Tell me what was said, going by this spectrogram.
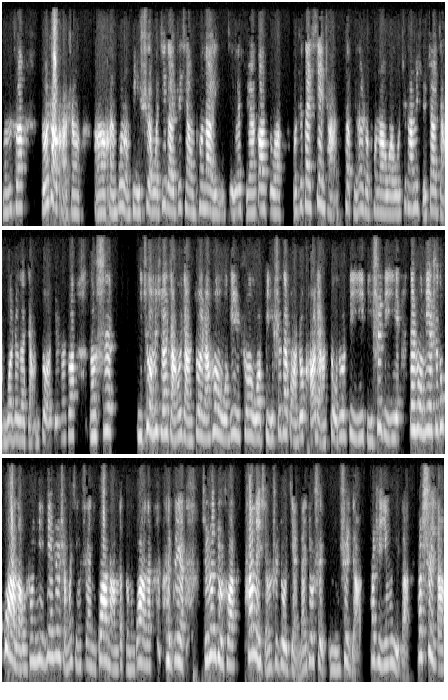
我们说多少考生？呃，很不容易。笔试，我记得之前我碰到几个学员告诉我，我是在现场测评的时候碰到我，我去他们学校讲过这个讲座，学生说老师，你去我们学校讲过讲座，然后我跟你说，我笔试在广州考两次，我都是第一，笔试第一，但是我面试都挂了。我说面面试什么形式啊？你挂哪了？怎么挂呢？这个学生就说他们形式就简单，就是你试讲，他是英语的，他试讲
